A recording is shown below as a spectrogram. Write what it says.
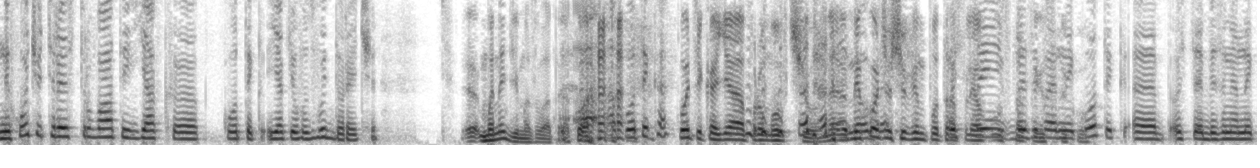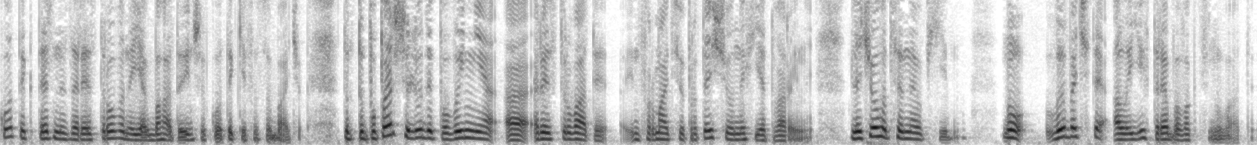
не хочуть реєструвати як е, котик, як його звуть, до речі, Мене Діма звати. А а, а котика. Котика я промовчу. Не, не хочу, щоб він Ось потрапляв цей у безіменний котик, е, ось цей безіменний котик теж не зареєстрований, як багато інших котиків і собачок. Тобто, по-перше, люди повинні е, реєструвати інформацію про те, що у них є тварини. Для чого це необхідно? Ну, вибачте, але їх треба вакцинувати.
